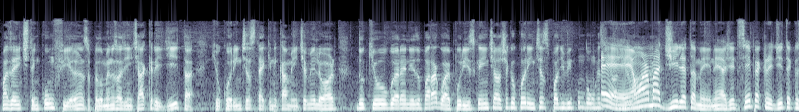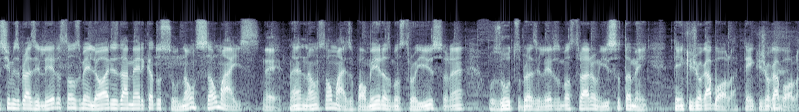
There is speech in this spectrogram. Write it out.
Mas a gente tem confiança, pelo menos a gente acredita que o Corinthians tecnicamente é melhor do que o Guarani do Paraguai. Por isso que a gente acha que o Corinthians pode vir com um bom resultado. de É, é lá, uma né? armadilha também, né? A gente sempre acredita que os times brasileiros são os melhores da América do Sul. Não são mais. É. né? Não são mais. O Palmeiras mostrou isso, né? Os outros brasileiros mostraram isso também. Tem que jogar bola, tem que É. jogar bola.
